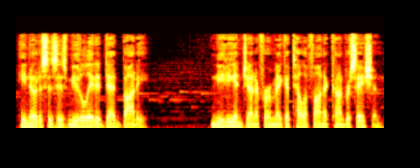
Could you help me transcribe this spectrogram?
he notices his mutilated dead body. Needy and Jennifer make a telephonic conversation.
